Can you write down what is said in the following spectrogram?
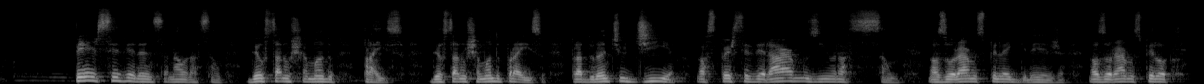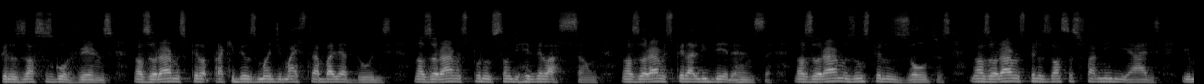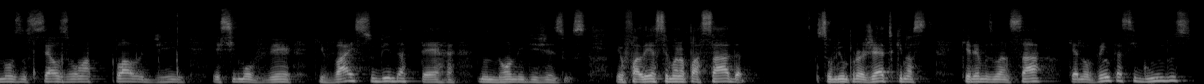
perseverança na oração. Deus está nos chamando para isso. Deus está nos chamando para isso, para durante o dia nós perseverarmos em oração, nós orarmos pela igreja, nós orarmos pelo, pelos nossos governos, nós orarmos para que Deus mande mais trabalhadores, nós orarmos por unção de revelação, nós orarmos pela liderança, nós orarmos uns pelos outros, nós orarmos pelos nossos familiares. Irmãos, os céus vão aplaudir esse mover que vai subir da terra no nome de Jesus. Eu falei a semana passada sobre um projeto que nós queremos lançar, que é 90 segundos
